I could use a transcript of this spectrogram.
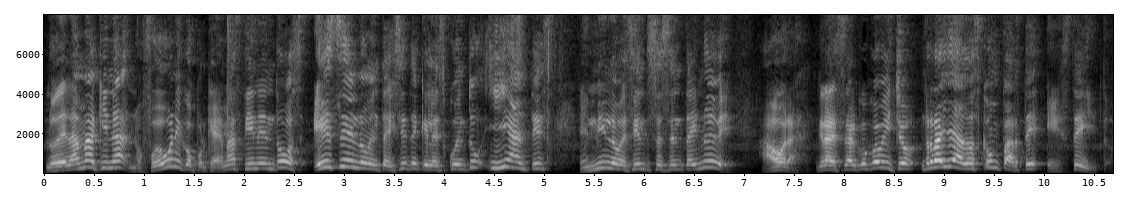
lo de la máquina no fue único porque además tienen dos. Ese del 97 que les cuento y antes en 1969. Ahora, gracias al Cocobicho, Rayados comparte este hito.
